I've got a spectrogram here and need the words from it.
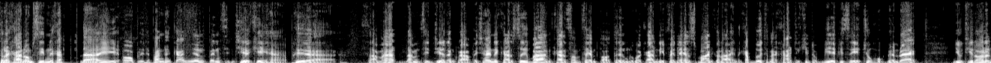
ธนาคารอมสินนะครับได้ออกผลิตภัณฑ์ทางการเงินเป็นสินเชื่อเคหะเพื่อสามารถนำสินเชื่อดังกล่าวไปใช้ในการซื้อบ้านการซ่อมแซมต่อเติม หรือว่าการรีไฟแนนซ์บ้านก็ได้นะครับโดยธนาคารจะคิดดอกเบี้ยพิเศษช่วง 6 เดือนแรก อยู่ที่ร้อยละ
